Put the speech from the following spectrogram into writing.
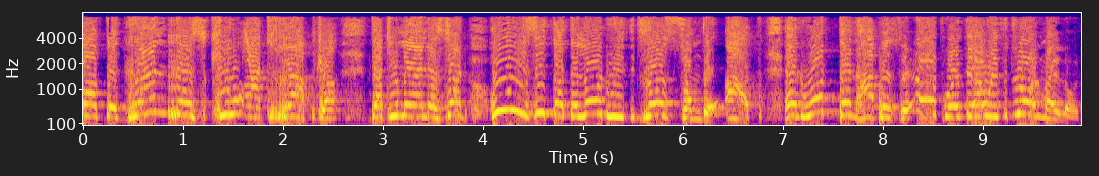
of the grand rescue at rapture that you may understand who is it that the Lord withdraws from the earth and what then happens to the earth when they are withdrawn, my Lord.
